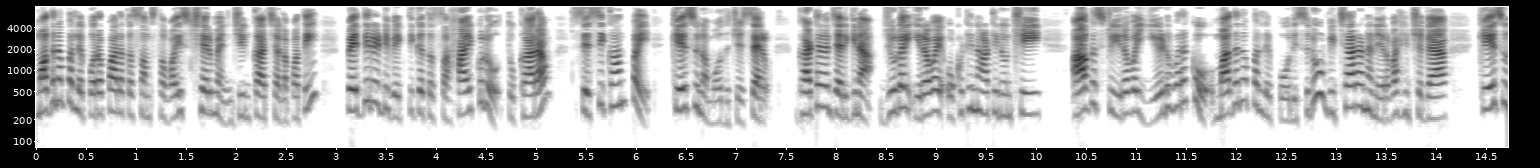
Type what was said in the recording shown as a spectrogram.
మదనపల్లె పురపాలక సంస్థ వైస్ చైర్మన్ జింకా చలపతి పెద్దిరెడ్డి వ్యక్తిగత సహాయకులు తుకారాం శశికాంత్ పై కేసు నమోదు చేశారు. ఘటన జరిగిన జూలై ఇరవై ఒకటి నాటి నుంచి ఆగస్టు ఇరవై ఏడు వరకు మదనపల్లె పోలీసులు విచారణ నిర్వహించగా కేసు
